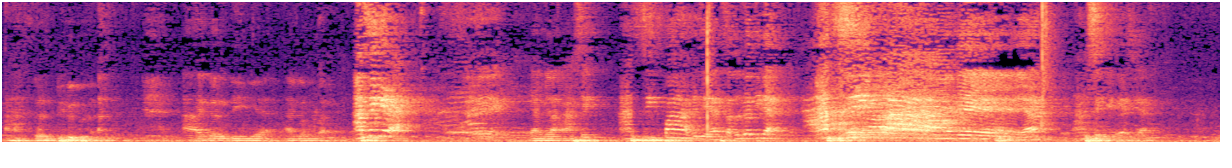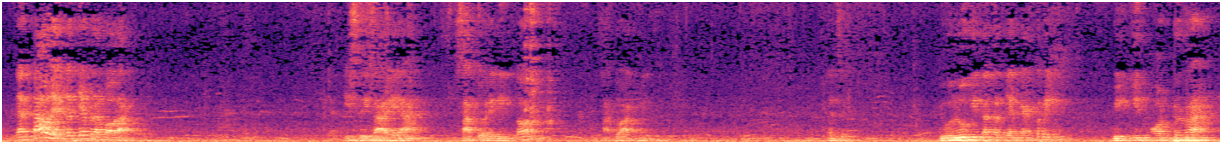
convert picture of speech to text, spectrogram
akun dua, Agung tiga, Agung empat. Asik ya? Asik. Yang bilang asik, asik pak gitu ya. Satu dua tiga, asik pak. Oke ya, asik ya guys ya. Dan tahu yang kerja berapa orang? Istri saya, satu editor, satu admin. Dulu kita kerja catering, bikin orderan,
